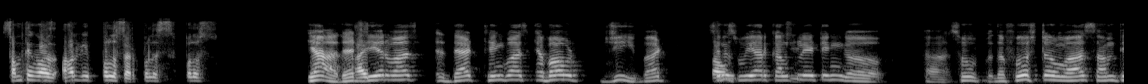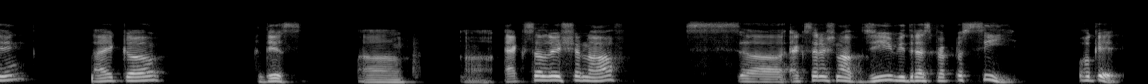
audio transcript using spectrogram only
Something was already plus, sir. Plus, plus. Yeah, that I- there was, that thing was about G, but since we are calculating, uh, uh, so the first term was something like uh, this, uh, uh, acceleration of, uh, acceleration of G with respect to C. Okay,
